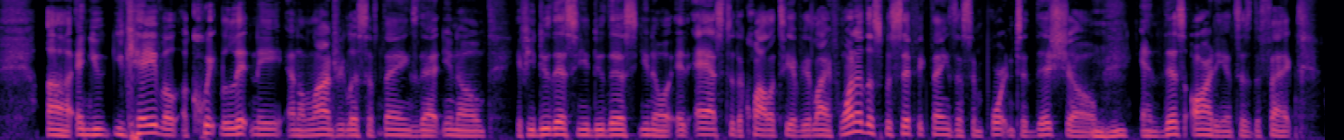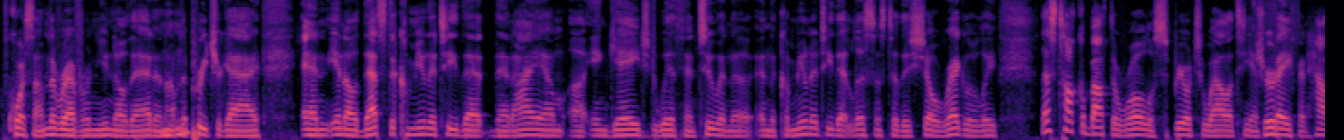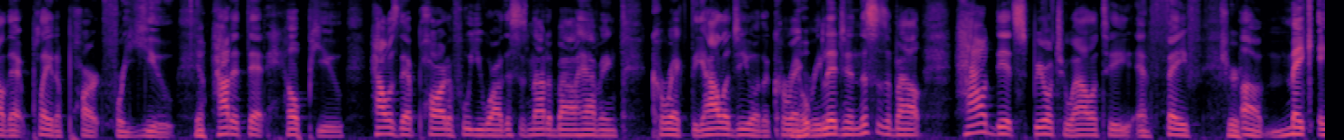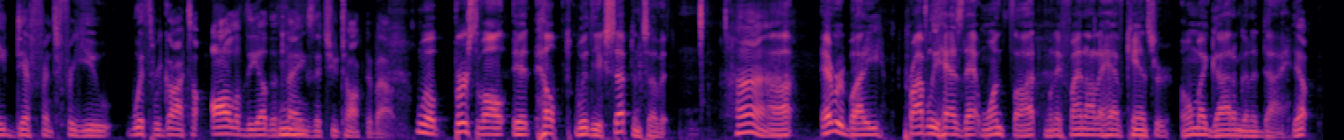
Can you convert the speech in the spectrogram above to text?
Uh, and you you gave a, a quick litany and a laundry list of things that you know if you do this and you do this, you know it adds to the quality of your life. One of the specific things that's important to this show and this audience is the fact of course i'm the reverend you know that and i'm the preacher guy and you know that's the community that that i am uh, engaged with and to in the in the community that listens to this show regularly let's talk about the role of spirituality and Sure. faith and how that played a part for you Yeah. how did that help you how is that part of who you are this is not about having correct theology or the correct Nope. religion this is about how did spirituality and faith Sure. uh, make a difference for you with regard to all of the other Mm-hmm. things that you talked about Well, first of all, it helped with the acceptance of it. huh Uh, everybody probably has that one thought when they find out I have cancer. Oh my God, I'm going to die. yep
